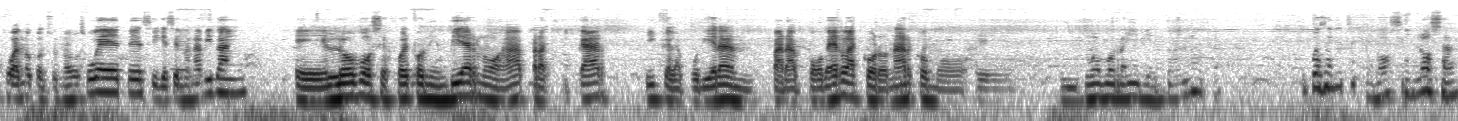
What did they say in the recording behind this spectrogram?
jugando con sus nuevos juguetes, sigue siendo Navidad. Eh, el lobo se fue con invierno a practicar y que la pudieran para poderla coronar como eh, el nuevo rey viento del norte. Y pues ella se quedó celosa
